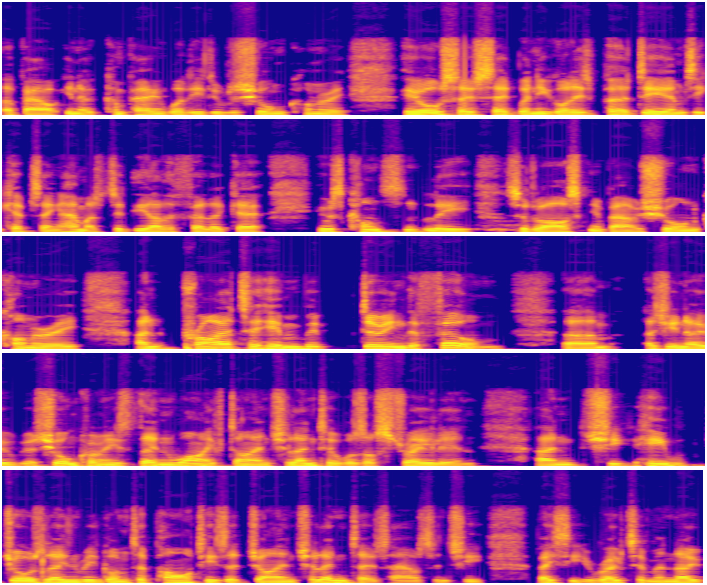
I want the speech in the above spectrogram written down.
about you know comparing what he did with Sean Connery. He also said when he got his per diems, he kept saying how much did the other fella get. He was constantly sort of asking about Sean Connery. And prior to him doing the film, um, as you know, Sean Connery's then wife Diane Cilento was Australian, and she he George Lazenby had gone to parties at Diane Cilento's house, and she basically wrote him a note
